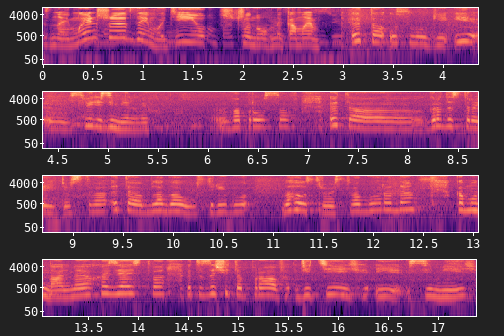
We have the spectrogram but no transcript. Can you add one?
з найменшою взаємодією з чиновниками. Это услуги и э, в сфере земельных э, вопросов, это градостроительство, это благоустрой го- благоустройство города, коммунальное хозяйство, это защита прав детей и семей,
